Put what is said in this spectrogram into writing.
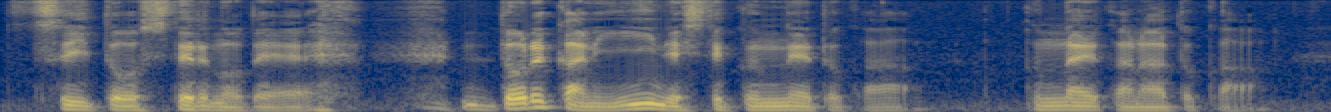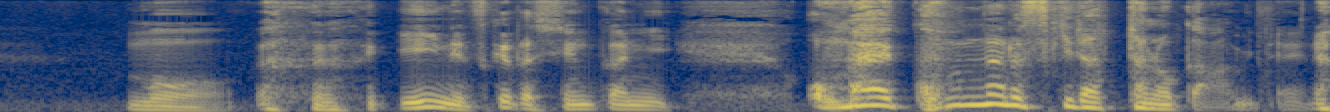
ツイートをしてるので、どれかにいいねしてくんねえとか、くんないかなとか、もう いいねつけた瞬間に、お前こんなの好きだったのかみたいな。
